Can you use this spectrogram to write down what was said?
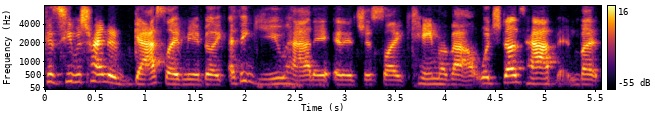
Because he was trying to gaslight me and be like, I think you had it and it just like came about, which does happen. But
